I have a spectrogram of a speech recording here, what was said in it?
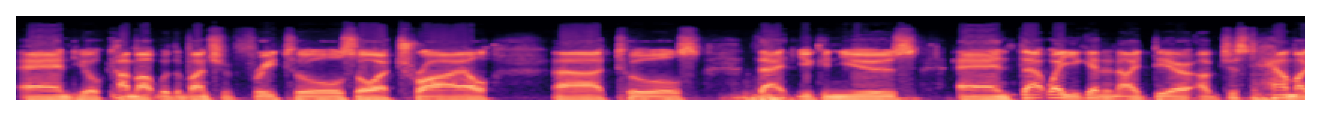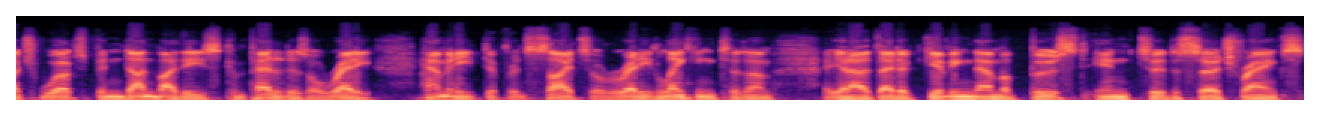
and you'll come up with a bunch of free tools or trial uh, tools that you can use. And that way you get an idea of just how much work's been done by these competitors already, how many different sites are already linking to them, you know, that are giving them a boost into the search ranks.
